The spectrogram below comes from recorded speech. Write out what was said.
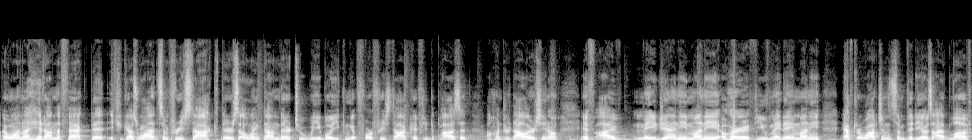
I want to hit on the fact that if you guys want some free stock, there's a link down there to Webull. You can get four free stock if you deposit $100. You know, if I've made you any money or if you've made any money after watching some videos, I'd love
